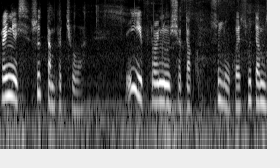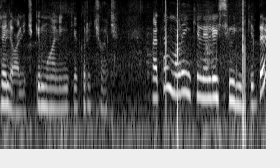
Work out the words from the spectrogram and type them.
Франюсь, що ти там почула? І Франюся так, слухай, що там за лялечки маленькі кричать. А там маленькі лялюсюніки, да?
